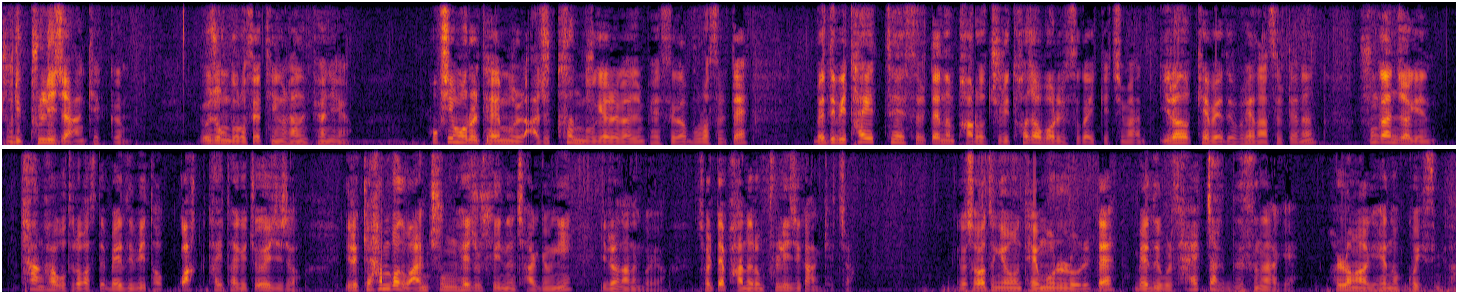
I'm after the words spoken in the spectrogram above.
줄이 풀리지 않게끔 요 정도로 세팅을 하는 편이에요. 혹시 모를 대물 아주 큰 무게를 가진 베스가 물었을 때 매듭이 타이트했을 때는 바로 줄이 터져버릴 수가 있겠지만 이렇게 매듭을 해놨을 때는 순간적인 탕 하고 들어갔을 때 매듭이 더 꽉 타이트하게 조여지죠. 이렇게 한번 완충해 줄 수 있는 작용이 일어나는 거예요. 절대 바늘은 풀리지가 않겠죠. 그러니까 저 같은 경우는 대물을 노릴 때 매듭을 살짝 느슨하게 헐렁하게 해놓고 있습니다.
